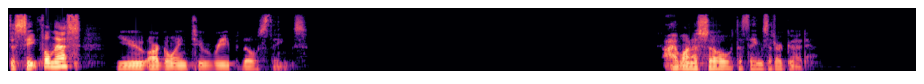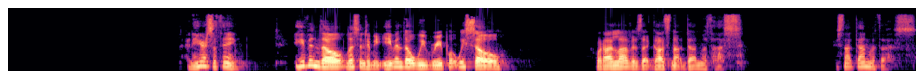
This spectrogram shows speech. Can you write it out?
deceitfulness, you are going to reap those things. I want to sow the things that are good. And here's the thing even though, listen to me, even though we reap what we sow, what I love is that God's not done with us. He's not done with us.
